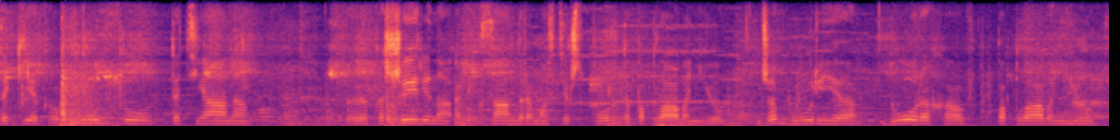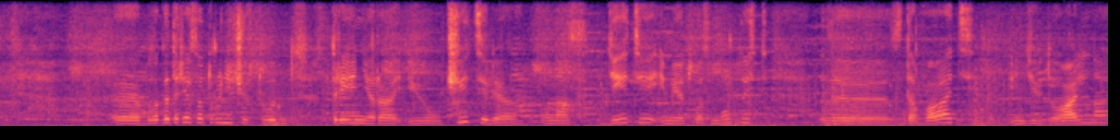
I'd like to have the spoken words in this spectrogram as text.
такие как Гуцу Татьяна, э, Каширина Александра, мастер спорта по плаванию, Джабурия, Дорохов по плаванию. Э, Благодаря сотрудничеству тренера и учителя у нас дети имеют возможность э, сдавать индивидуально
